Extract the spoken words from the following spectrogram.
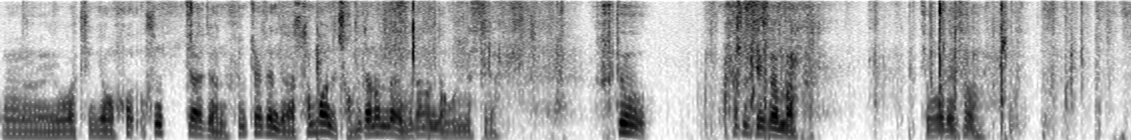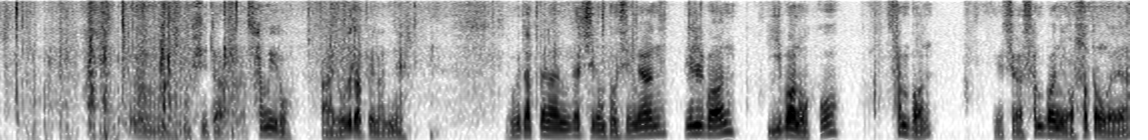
어 요거 같은 경우 호- 훈자전 훈자전 내가 3번을 저기다 넣나 여기다 넣나 모르겠어요. 하도 하도 제가 막 저걸 해서 어, 봅시다. 315. 아 여기다 빼놨네. 여기다 빼놨는데 지금 보시면 1번 2번 없고 3번. 이게 제가 3번이 없었던 거예요.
